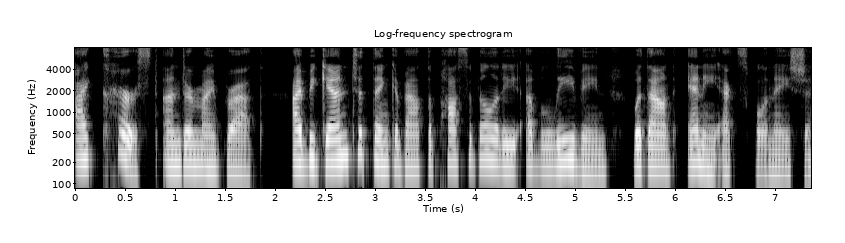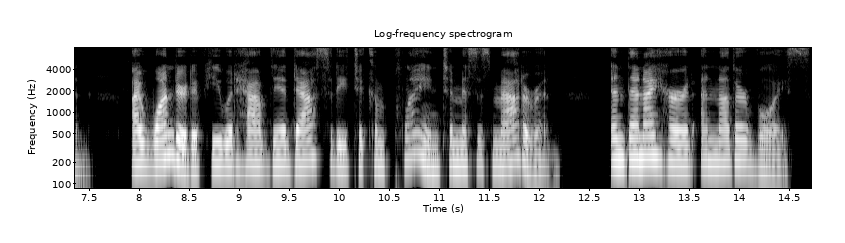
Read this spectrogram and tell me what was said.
I cursed under my breath. I began to think about the possibility of leaving without any explanation. I wondered if he would have the audacity to complain to Mrs. Maturin. And then I heard another voice.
